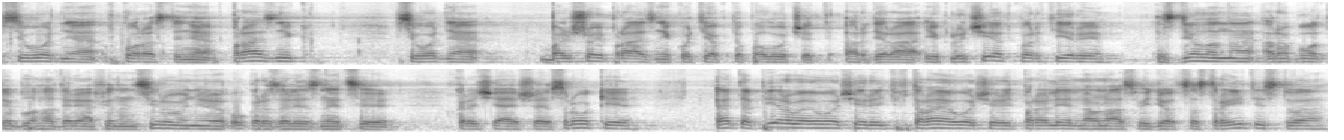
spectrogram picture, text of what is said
Сегодня в Коростене праздник. Сегодня большой праздник у тех, кто получит ордера и ключи от квартиры. Сделаны работы благодаря финансированию Укрзалезницы в кратчайшие сроки. Это первая очередь. Вторая очередь параллельно у нас ведется строительство.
